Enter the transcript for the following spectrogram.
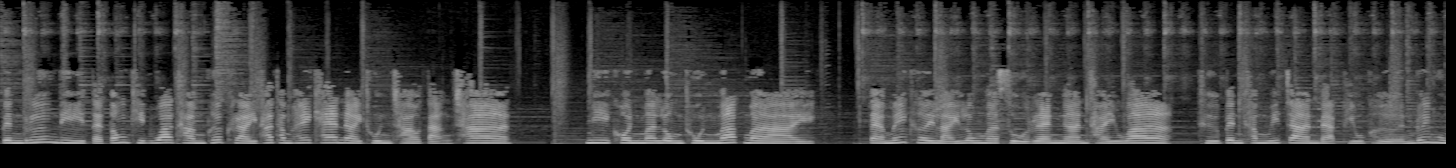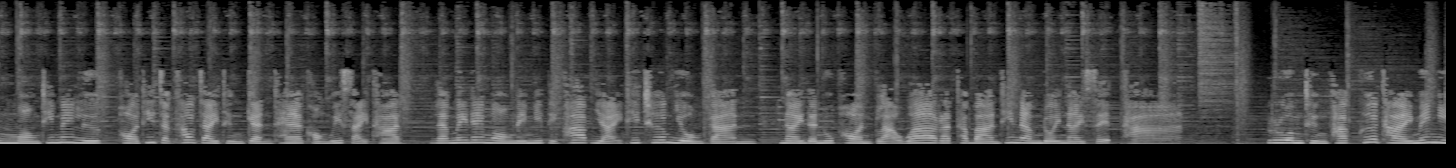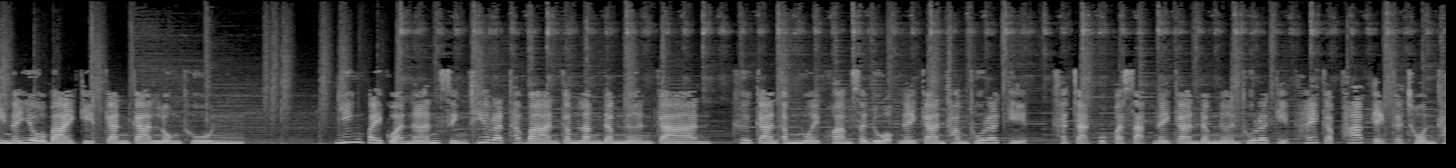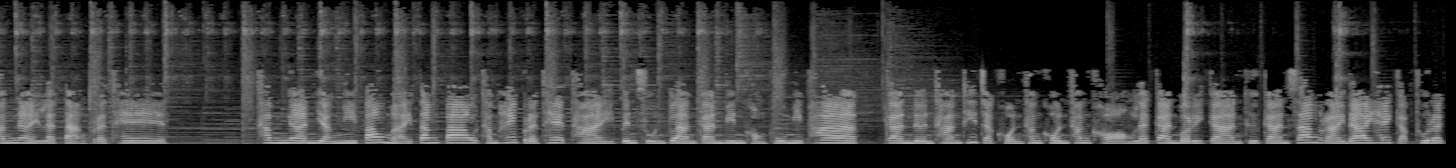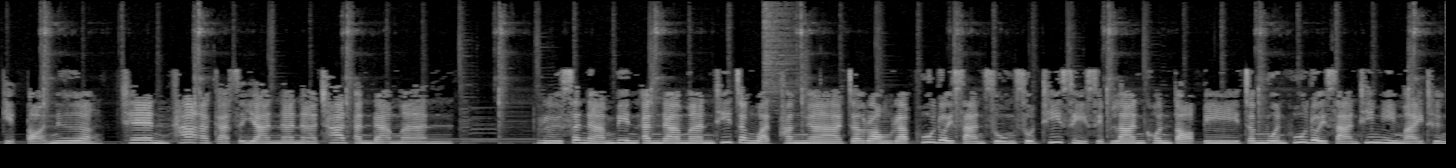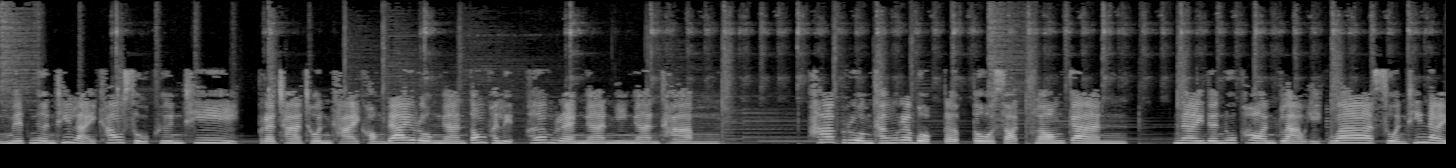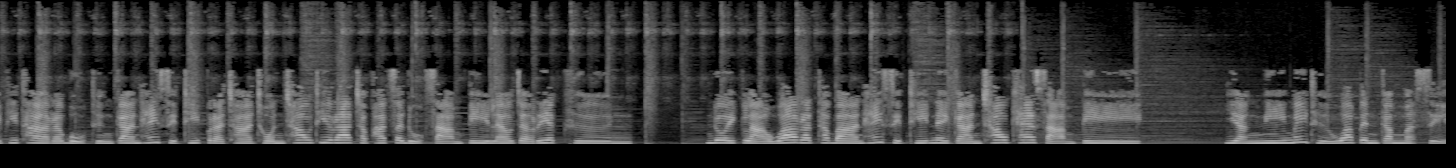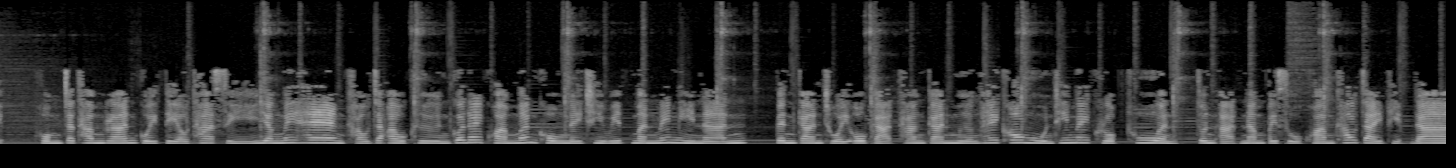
เป็นเรื่องดีแต่ต้องคิดว่าทำเพื่อใครถ้าทำให้แค่นายทุนชาวต่างชาติ มีคนมาลงทุนมากมาย แต่ไม่เคยไหลลงมาสู่แรงงานไทยว่า ถือเป็นคำวิจารณ์แบบผิวเผินด้วยมุมมองที่ไม่ลึก พอที่จะเข้าใจถึงแก่นแท้ของวิสัยทัศน์ และไม่ได้มองในมิติภาพใหญ่ที่เชื่อมโยงกัน นายดนุพรกล่าวว่ารัฐบาลที่นำโดยนายเศรษฐารวมถึงพักเพื่อไทยไม่มีนโยบายกีดกันการลงทุน ยิ่งไปกว่านั้นสิ่งที่รัฐบาลกำลังดำเนินการ คือการอำนวยความสะดวกในการทำธุรกิจ ขจัดอุปสรรคในการดำเนินธุรกิจให้กับภาคเอกชนทั้งในและต่างประเทศทำงานอย่างมีเป้าหมายตั้งเป้าทำให้ประเทศไทยเป็นศูนย์กลางการบินของภูมิภาค การเดินทางที่จะขนทั้งคนทั้งของและการบริการคือการสร้างรายได้ให้กับธุรกิจต่อเนื่อง เช่น ท่าอากาศยานนานาชาติอันดามัน หรือสนามบินอันดามันที่จังหวัดพังงาจะรองรับผู้โดยสารสูงสุดที่ 40 ล้านคนต่อปีจำนวนผู้โดยสารที่มีหมายถึงเม็ดเงินที่ไหลเข้าสู่พื้นที่ ประชาชนขายของได้โรงงานต้องผลิตเพิ่มแรงงานมีงานทำ ภาพรวมทั้งระบบเติบโตสอดคล้องกัน นายดนุพรกล่าวอีกว่า ส่วนที่นายพิธาระบุถึงการให้สิทธิประชาชนเช่าที่ราชพัสดุ3ปีแล้วจะเรียกคืน โดยกล่าวว่ารัฐบาลให้สิทธิในการเช่าแค่3ปี อย่างนี้ไม่ถือว่าเป็นกรรมสิทธิ์ผมจะทำร้านก๋วยเตี๋ยวทาสียังไม่แห้ง เขาจะเอาคืนก็ได้ความมั่นคงในชีวิตมันไม่มีนั้น เป็นการฉวยโอกาสทางการเมืองให้ข้อมูลที่ไม่ครบถ้วน จนอาจนำไปสู่ความเข้าใจผิดได้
